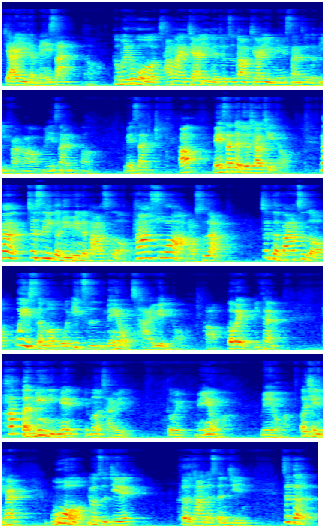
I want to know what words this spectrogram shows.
嘉义的眉山。各位如果常来嘉义的就知道嘉义眉山这个地方哦，眉山啊，眉山。好，眉山的刘小姐哦，那这是一个女命的八字哦。她说啊，老师啊，这个八字哦，为什么我一直没有财运哦？好，各位你看，她本命里面有没有财运？各位没有嘛？没有嘛？而且你看午火又直接克她的生金，这个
